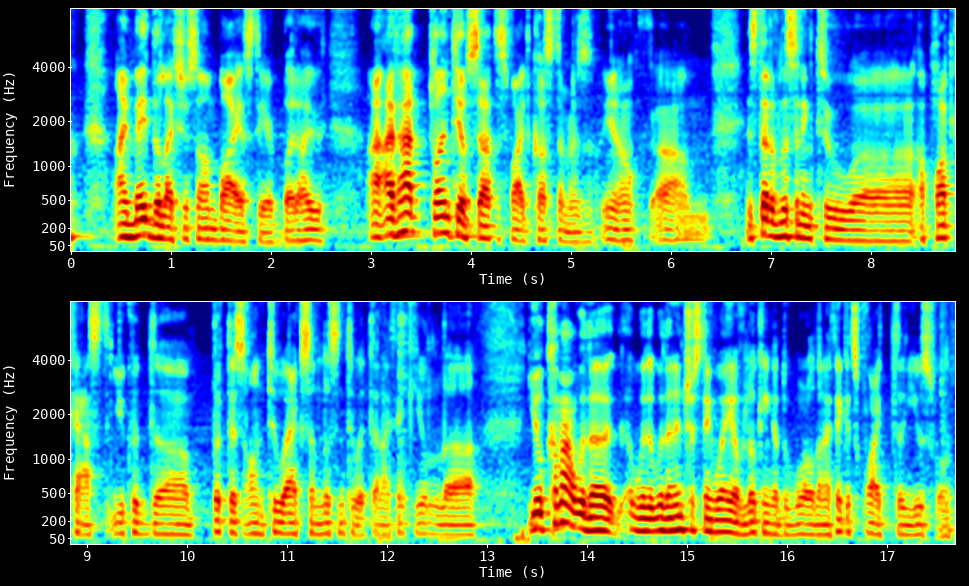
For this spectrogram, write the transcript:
I made the lecture, so I'm biased here. But I I've had plenty of satisfied customers. You know, um, instead of listening to uh, a podcast, you could uh, put this on 2x and listen to it, and I think you'll uh, you'll come out with a with with an interesting way of looking at the world, and I think it's quite uh, useful.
